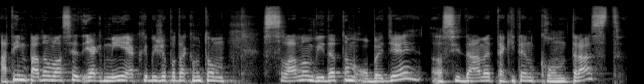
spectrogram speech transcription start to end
A tým pádom vlastne, jak my, akoby, že po takom tom slanom vydatom obede e, si dáme taký ten kontrast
